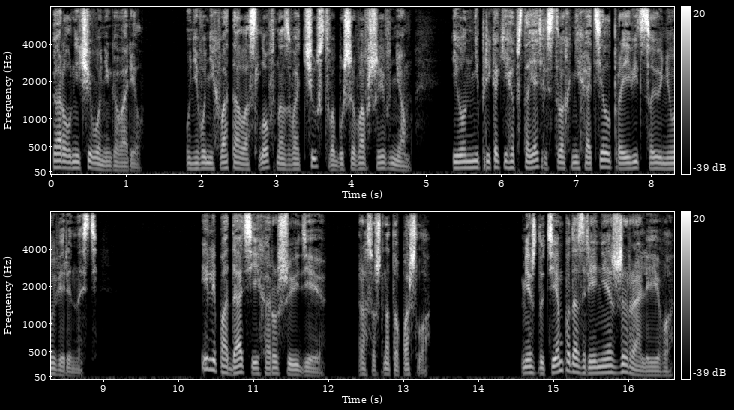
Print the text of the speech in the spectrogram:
Карл ничего не говорил. У него не хватало слов назвать чувства, бушевавшие в нем, и он ни при каких обстоятельствах не хотел проявить свою неуверенность. Или подать ей хорошую идею, раз уж на то пошло. Между тем подозрения сжирали его.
